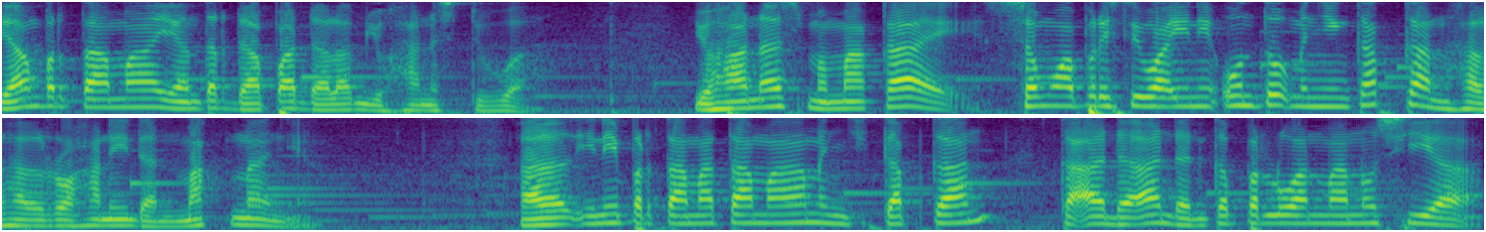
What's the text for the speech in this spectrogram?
yang pertama yang terdapat dalam Yohanes 2. Yohanes memakai semua peristiwa ini untuk menyingkapkan hal-hal rohani dan maknanya. Hal ini pertama-tama menyingkapkan keadaan dan keperluan manusia,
